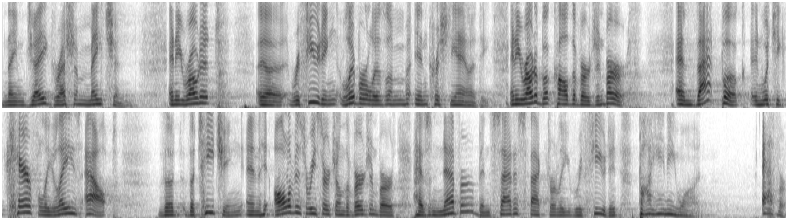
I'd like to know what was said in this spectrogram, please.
named J. Gresham Machen, and he wrote it uh, refuting liberalism in Christianity. And he wrote a book called The Virgin Birth. And that book, in which he carefully lays out the, the teaching and all of his research on the virgin birth, has never been satisfactorily refuted by anyone, ever.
